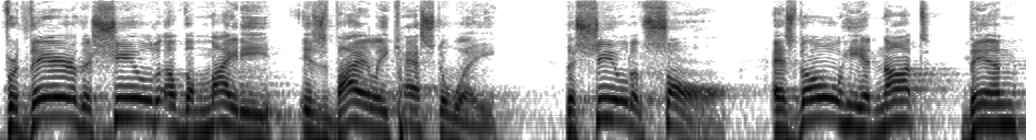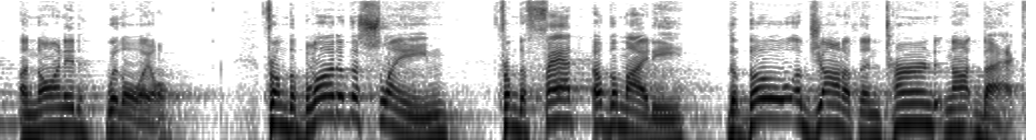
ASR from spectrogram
For there the shield of the mighty is vilely cast away, the shield of Saul as though he had not been anointed with oil. From the blood of the slain, from the fat of the mighty, the bow of Jonathan turned not back,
